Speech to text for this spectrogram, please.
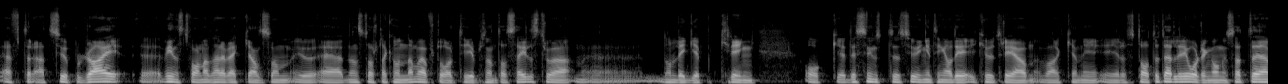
efter att Superdry eh, vinstvarnade här i veckan som ju är den största kunden vad jag förstår, 10% av sales tror jag eh, de ligger kring och det syntes ju ingenting av det i Q3, varken i, i resultatet eller i orderingången. Så att, eh,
